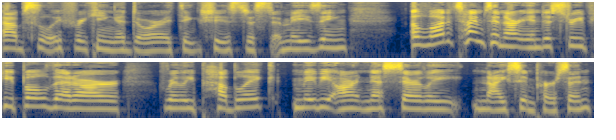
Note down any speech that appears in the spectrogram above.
absolutely freaking adore. I think she's just amazing. A lot of times in our industry, people that are really public maybe aren't necessarily nice in person,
